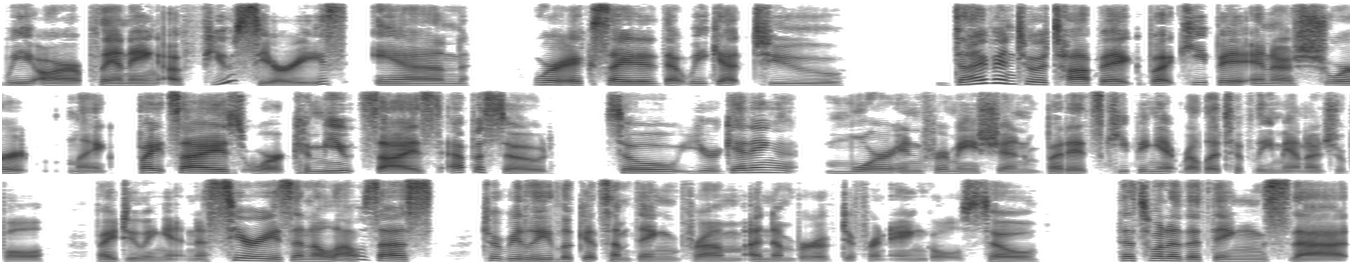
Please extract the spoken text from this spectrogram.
we are planning a few series and we're excited that we get to dive into a topic, but keep it in a short, like bite sized or commute sized episode. So you're getting more information, but it's keeping it relatively manageable by doing it in a series and allows us to really look at something from a number of different angles. So that's one of the things that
